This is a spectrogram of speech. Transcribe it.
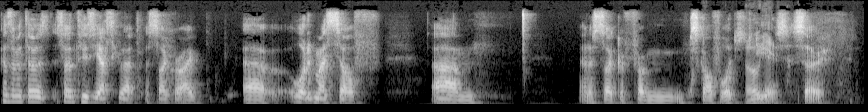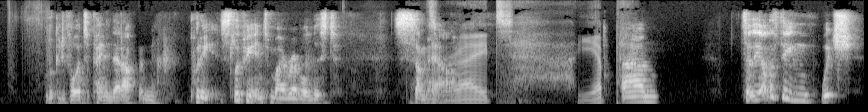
because I'm so enthusiastic about Ahsoka, I uh, ordered myself, um, an Ahsoka from Skullforge Oh, yes. So, looking forward to painting that up and putting it, slipping it into my Rebel list somehow. That's right. Yep. Um, so the other thing, which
